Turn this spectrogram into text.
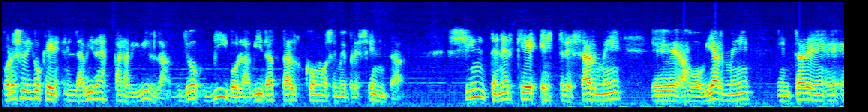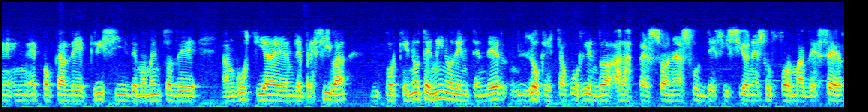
Por eso digo que la vida es para vivirla. Yo vivo la vida tal como se me presenta, sin tener que estresarme, eh, agobiarme, entrar en, épocas de crisis, de momentos de angustia depresiva, porque no termino de entender lo que está ocurriendo a las personas, sus decisiones, sus formas de ser.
